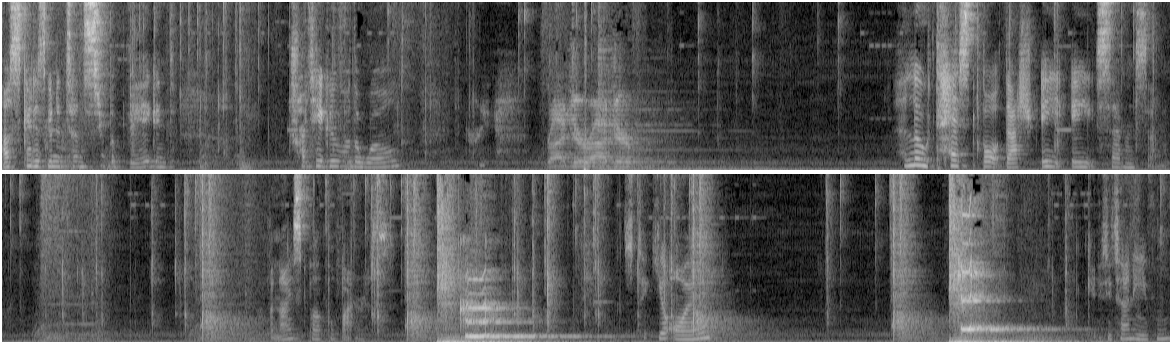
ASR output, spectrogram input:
Our was scared it's gonna turn super big and try to take over the world. Alright. Roger, roger. Hello, testbot dash eight eight seven seven. A nice purple virus. Let's take your oil. In case you turn evil.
